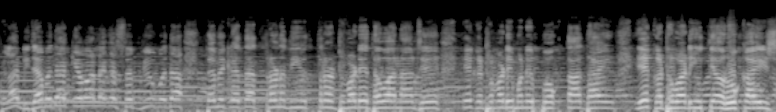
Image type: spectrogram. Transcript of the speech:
પેલા બીજા બધા કેવા લાગે સભ્યો બધા? તમે કહેતા ત્રણ દિવસ ત્રણ અઠવાડિયે થવાના છે. એક અઠવાડિયું મને પોખતા થાય. એક અઠવાડિયું ત્યાં રોકાઈશ.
